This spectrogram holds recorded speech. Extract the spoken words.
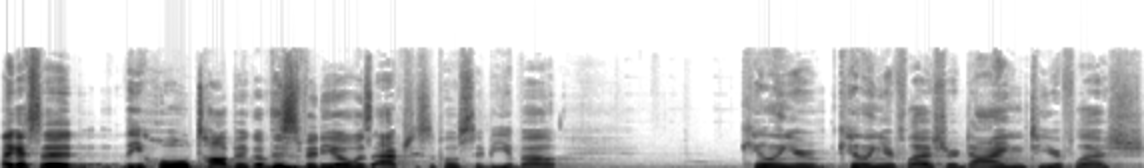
Like I said, the whole topic of this video was actually supposed to be about killing your killing your flesh or dying to your flesh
